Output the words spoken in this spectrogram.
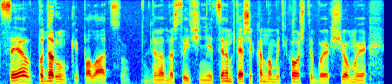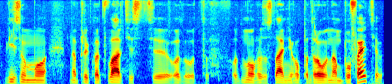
Це подарунки палацу для насичення. І це нам теж економить кошти, бо якщо ми візьмемо, наприклад, вартість от, от, одного з останнього подарованого нам буфетів,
